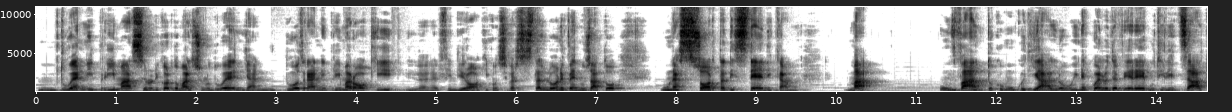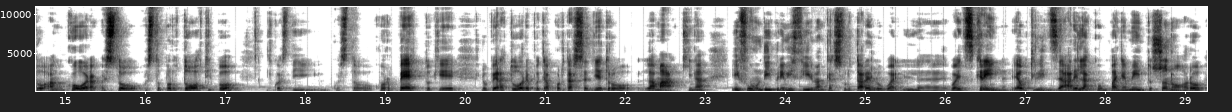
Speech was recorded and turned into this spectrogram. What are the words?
due anni prima, se non ricordo male, sono due, anni, due o tre anni prima Rocky, il, nel film di Rocky con Sylvester Stallone, venne usato una sorta di Steadicam, ma un vanto comunque di Halloween è quello di avere utilizzato ancora questo, questo prototipo, questi, questo corpetto che l'operatore poteva portarsi dietro la macchina e fu uno dei primi film anche a sfruttare lo, il widescreen e a utilizzare l'accompagnamento sonoro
